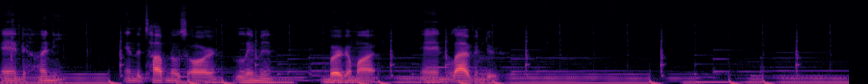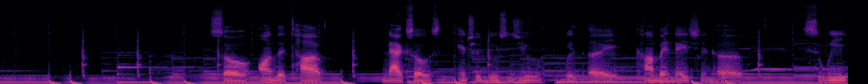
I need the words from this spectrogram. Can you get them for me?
and honey. And the top notes are lemon, bergamot, and lavender. So on the top, Naxos introduces you with a combination of sweet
